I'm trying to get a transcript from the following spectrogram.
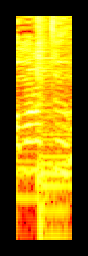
I wanna do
